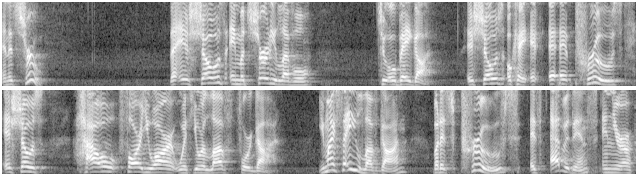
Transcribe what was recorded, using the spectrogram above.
And it's true that it shows a maturity level to obey God. It shows, okay, it, it, it, proves, it shows how far you are with your love for God. You might say you love God, but it's proved, it's evidence in your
